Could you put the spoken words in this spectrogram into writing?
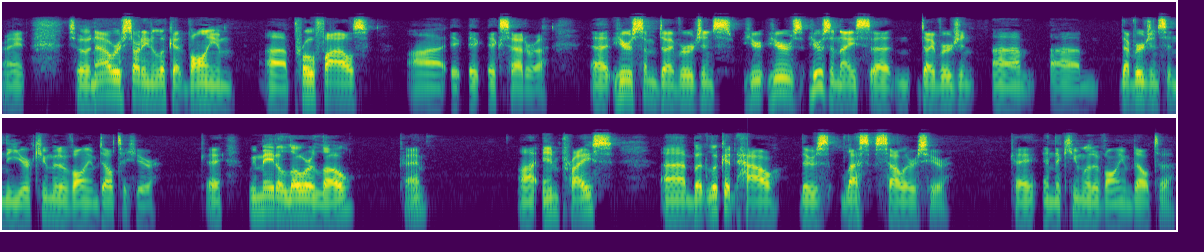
Right. So now we're starting to look at volume uh, profiles, etc. Uh, here's some divergence. Here, here's here's a nice uh, divergent um, um, divergence in the year cumulative volume delta here. Okay, we made a lower low. Okay, uh, in price, uh, but look at how there's less sellers here. okay, in the cumulative volume delta.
